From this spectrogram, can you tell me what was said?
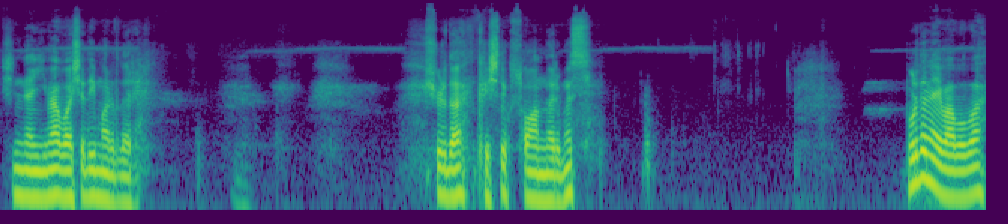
şimdiden yemeye başladığım arıları. Şurada kışlık soğanlarımız. Burada ne var baba?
